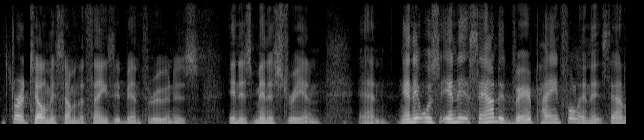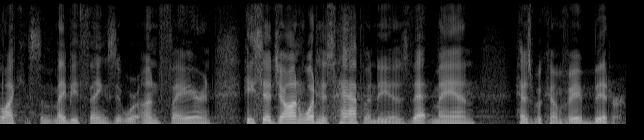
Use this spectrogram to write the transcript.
He started telling me some of the things he'd been through in his in his ministry and and and it was and it sounded very painful and it sounded like some maybe things that were unfair and he said Jon what has happened is that man has become very bitter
